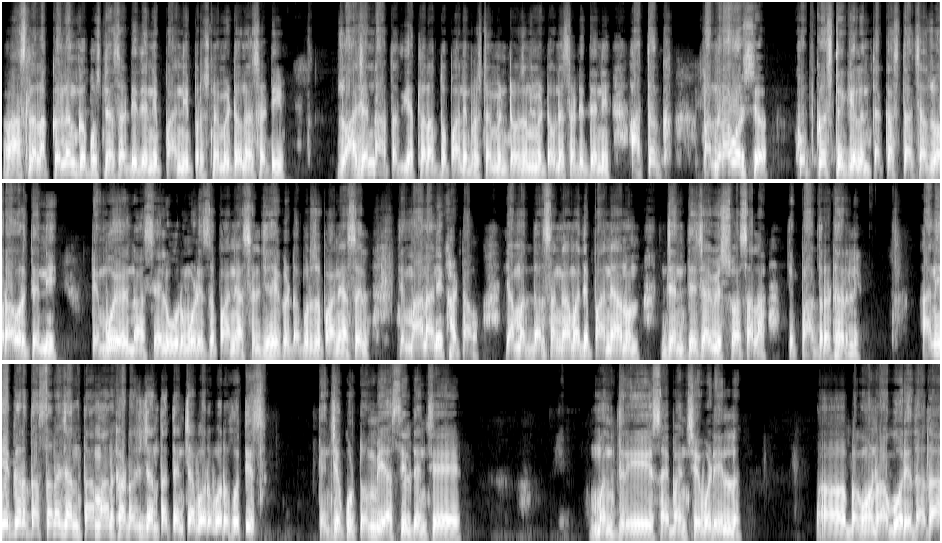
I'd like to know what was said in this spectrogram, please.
असलेला कलंक पुसण्यासाठी त्यांनी पाणी प्रश्न मिटवण्यासाठी जो अजेंडा हातात घेतला तो पाणी प्रश्न मिटव मिटवण्यासाठी त्यांनी अथक पंधरा वर्ष खूप कष्ट केलं आणि त्या कष्टाच्या जोरावर त्यांनी टेंबू योजना असेल उरमुडीचं पाणी असेल झेकटापूरचं पाणी असेल ते मान आणि खटाव या मतदारसंघामध्ये पाणी आणून जनतेच्या विश्वासाला ते पात्र ठरले. आणि हे करत असताना जनता मानखाडाची जनता त्यांच्या बरोबर होतीच. त्यांचे कुटुंबीय असतील त्यांचे मंत्री साहेबांचे वडील भगवानराव गोरे दादा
